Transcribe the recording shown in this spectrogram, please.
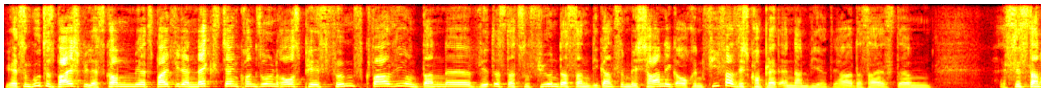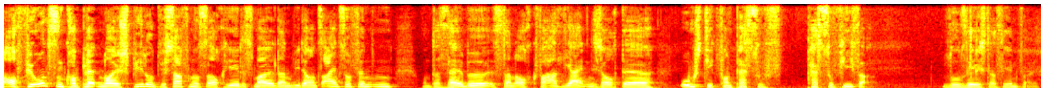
jetzt ein gutes Beispiel. Es kommen jetzt bald wieder Next-Gen-Konsolen raus, PS5 quasi, und dann äh, wird es dazu führen, dass dann die ganze Mechanik auch in FIFA sich komplett ändern wird. Ja, das heißt, ähm, es ist dann auch für uns ein komplett neues Spiel und wir schaffen es auch jedes Mal dann wieder uns einzufinden. Und dasselbe ist dann auch quasi eigentlich auch der Umstieg von PES zu, PES zu FIFA. So sehe ich das jedenfalls.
